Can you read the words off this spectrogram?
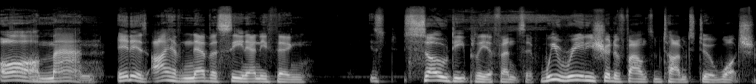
Oh man, it is. I have never seen anything is so deeply offensive. We really should have found some time to do a watch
